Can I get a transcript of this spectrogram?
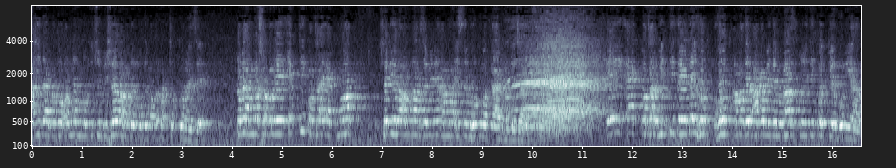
আকিদাগত অন্যান্য কিছু বিষয় আমাদের মধ্যে মত পার্থক্য রয়েছে। তবে আমরা সকলে একটি কথায় একমত, সেটি হলো আল্লাহর জমিনে আমরা ইসলাম হুকুমত কায়েম করতে চাই। এই এক কথার ভিত্তিতে এটাই হোক আমাদের আগামী দিন রাজনৈতিক ঐক্যের বুনিয়াদ।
